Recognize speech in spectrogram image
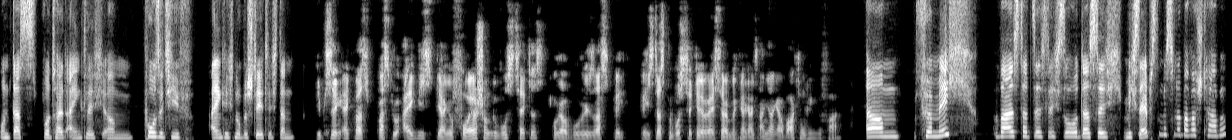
Und das wird halt eigentlich ähm, positiv eigentlich nur bestätigt dann. Gibt es irgendetwas, was du eigentlich gerne vorher schon gewusst hättest? Oder wo du sagst, wenn, ich das gewusst hätte, wäre ich ja mit einer ganz anderen Erwartung hingefahren? Ähm, für mich war es tatsächlich so, dass ich mich selbst ein bisschen überrascht habe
